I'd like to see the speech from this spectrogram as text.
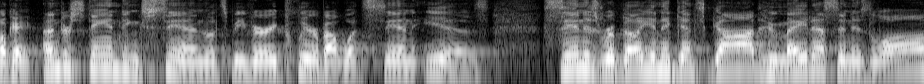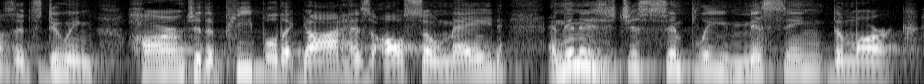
Okay, understanding sin, let's be very clear about what sin is. Sin is rebellion against God who made us and his laws. It's doing harm to the people that God has also made. And then it is just simply missing the mark.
